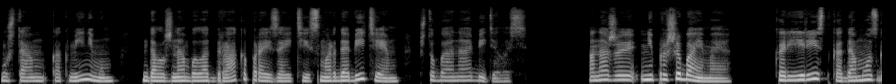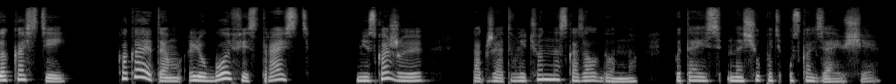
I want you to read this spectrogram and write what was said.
Уж там, как минимум, должна была драка произойти с мордобитием, чтобы она обиделась. Она же непрошибаемая, карьеристка до мозга костей. Какая там любовь и страсть? Не скажи, — также отвлеченно сказал Донно, пытаясь нащупать ускользающее.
